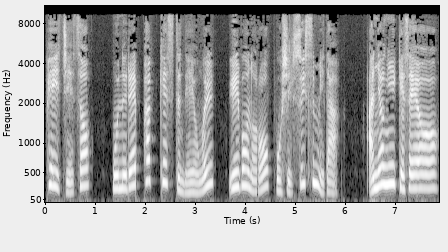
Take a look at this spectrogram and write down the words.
페이지에서 오늘의 팟캐스트 내용을 일본어로 보실 수 있습니다. 안녕히 계세요.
